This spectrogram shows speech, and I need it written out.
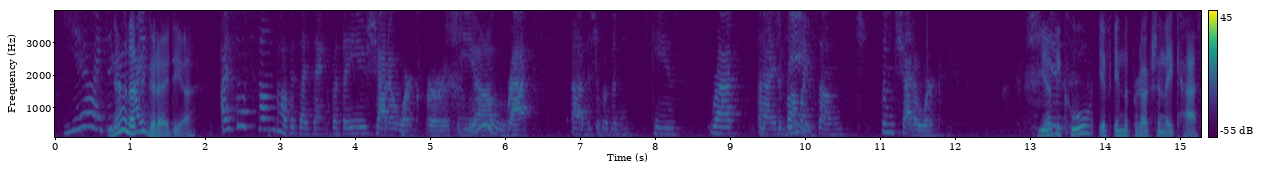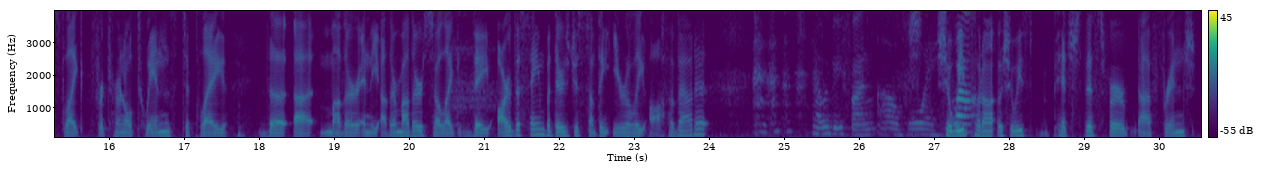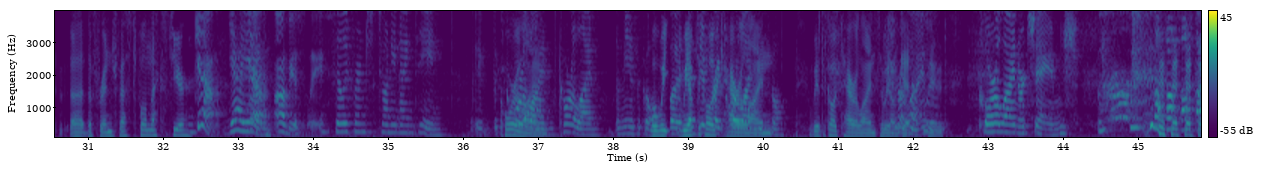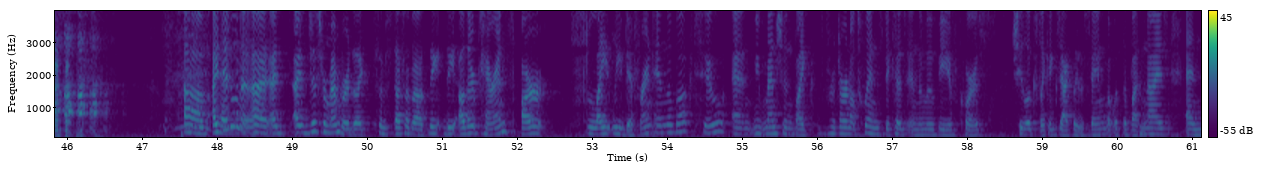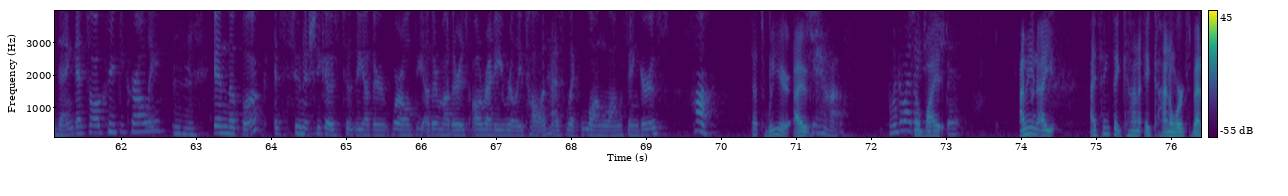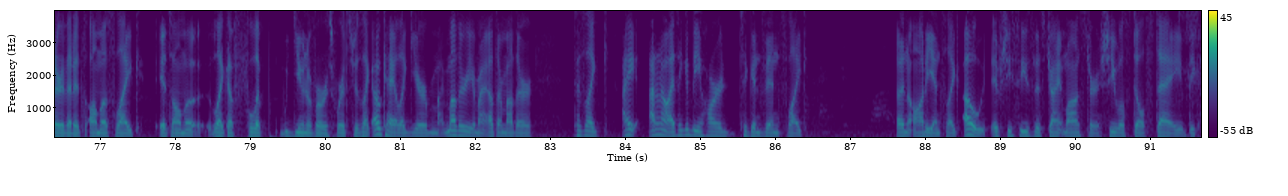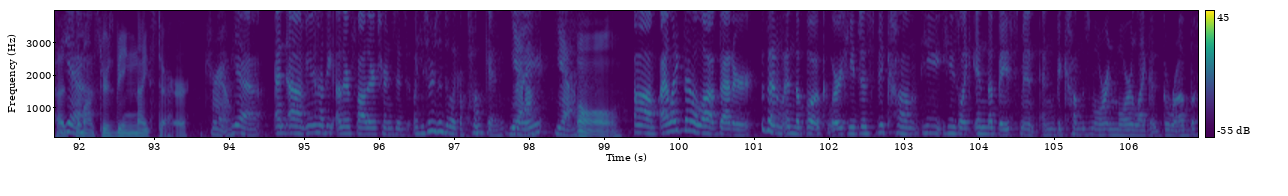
Yeah, I did. no that's a a good idea I saw some puppets, I think, but they use shadow work for the uh, rats. Uh, Mr. Bobinsky's rats. I Mr. saw B. like some some shadow work. You know, it'd be cool if in the production they cast like fraternal twins to play the uh, mother and the other mother. So like they are the same, but there's just something eerily off about it. That would be fun. Oh boy. Should Well- we put on? Should we pitch this for uh, Fringe, uh, the Fringe Festival next year? Yeah. Yeah, yeah. Yeah, obviously. Philly Fringe 2019. Uh, The Coraline. Coraline. Coraline, the musical. Well, we- but we have a to call it different Coraline Caroline. musical. We have to call it Caroline so we don't Caroline. get sued. Coraline or change. Um, I did want to. Uh, I I just remembered like some stuff about the the other parents are slightly different in the book too. And you mentioned like fraternal twins because in the movie, of course, she looks like exactly the same but with the button mm-hmm. eyes, and then gets all creepy crawly. Mm-hmm. In the book, as soon as she goes to the other world, the other mother is already really tall and has like long, long fingers. Huh. That's weird. I Yeah. I wonder why So they why- changed it. I mean, I I think that kind of it kind of works better that it's almost like it's almost like a flip universe where it's just like okay, like you're my mother, you're my other mother, because like I I don't know, I think it'd be hard to convince like an audience like oh if she sees this giant monster she will still stay because the Yeah. monster is being nice to her. True. Yeah, and um, you know how the other father turns into like he turns into like a pumpkin, Yeah. right? Yeah. Oh, Um, I like that a lot better than in the book where he just become he he's like in the basement and becomes more and more like a grub,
